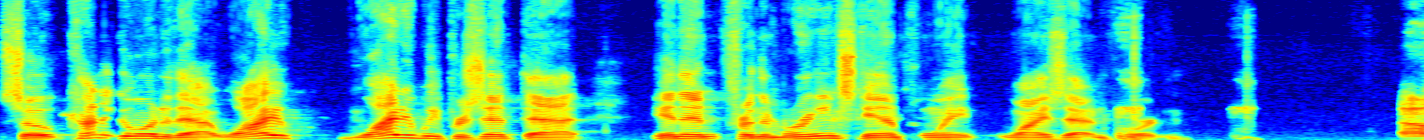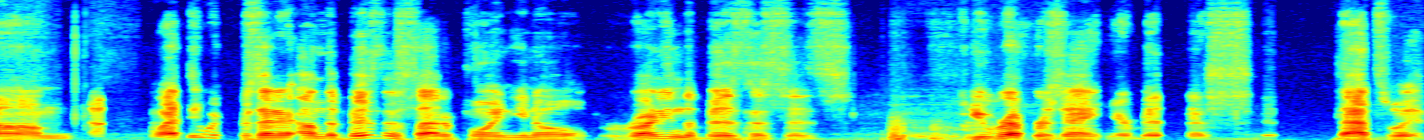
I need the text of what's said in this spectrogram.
So kind of go into that. Why why did we present that? And then from the Marine standpoint, why is that important? um well, I think we presented on the business side of point, you know, running the business is you represent your business. That's what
